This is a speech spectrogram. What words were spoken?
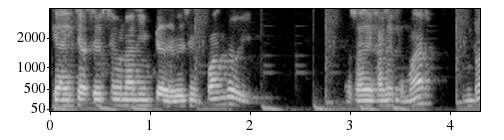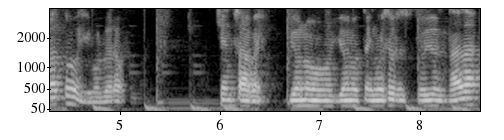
que hay que hacerse una limpia de vez en cuando y, o sea, dejar de fumar un rato y volver a fumar. ¿Quién sabe? Yo no, yo no tengo esos estudios, nada.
